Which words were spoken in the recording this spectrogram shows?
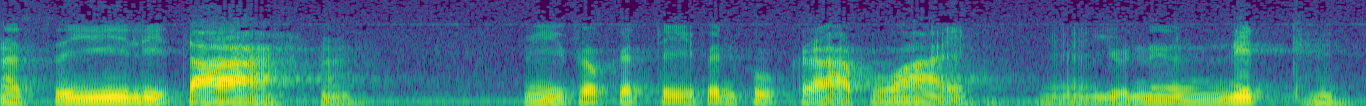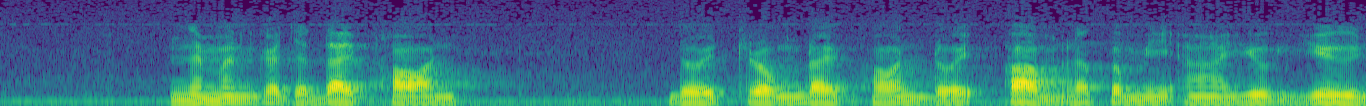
นาสีลิตา มีปกติเป็นผู้กราบไหว้ อยู่เนืองนิดนั่นมันก็จะได้พร โดยตรงได้พรโดยอ้อมแล้วก็มีอายุยืน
